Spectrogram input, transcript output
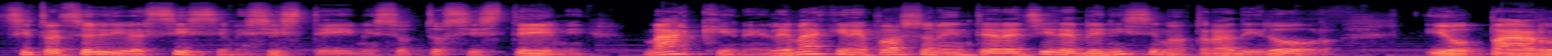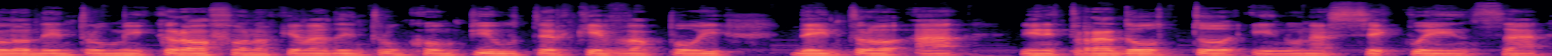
situazioni diversissime, sistemi, sottosistemi, macchine. Le macchine possono interagire benissimo tra di loro. Io parlo dentro un microfono che va dentro un computer che va poi dentro a viene tradotto in una sequenza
